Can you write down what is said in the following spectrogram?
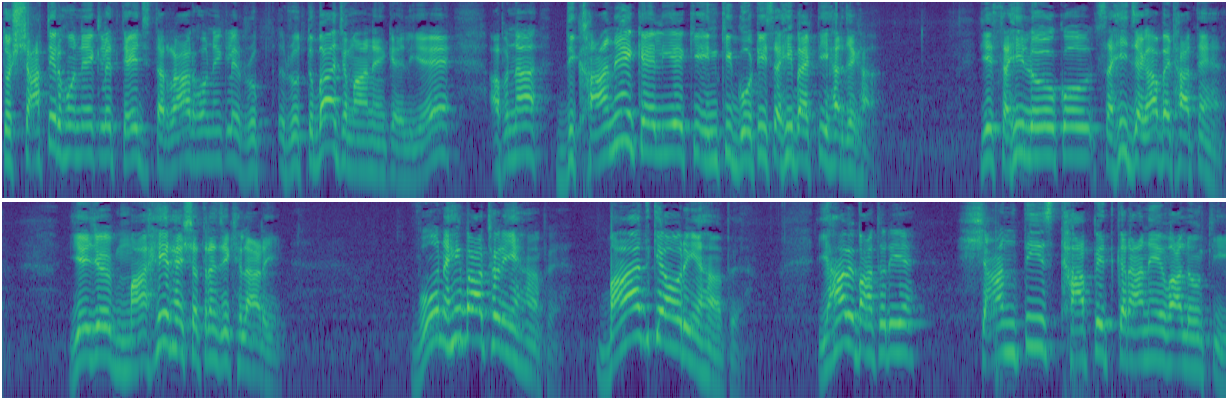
तो शातिर होने के लिए, तेज तर्रार होने के लिए रुतबा जमाने के लिए, अपना दिखाने के लिए कि इनकी गोटी सही बैठती हर जगह। ये सही लोगों को सही जगह बैठाते हैं। ये जो माहिर है शतरंज खिलाड़ी, वो नहीं बात हो रही यहाँ पे। बात क्या हो रही है यहाँ पे? यहाँ पे बात हो रही है शांति स्थापित कराने वालों की।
